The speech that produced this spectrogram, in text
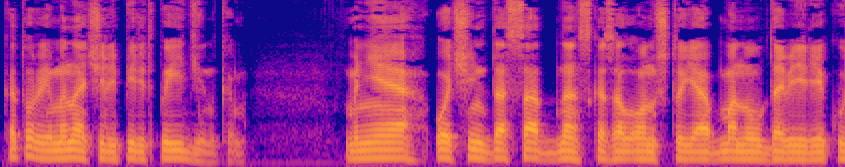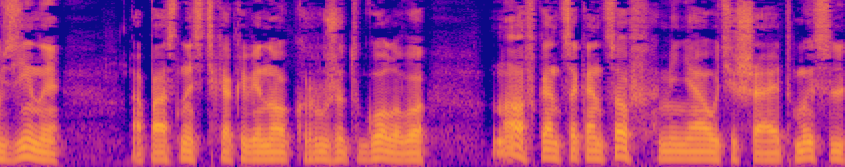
который мы начали перед поединком. «Мне очень досадно», — сказал он, — «что я обманул доверие кузины. Опасность, как вино, кружит голову. Но, в конце концов, меня утешает мысль,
